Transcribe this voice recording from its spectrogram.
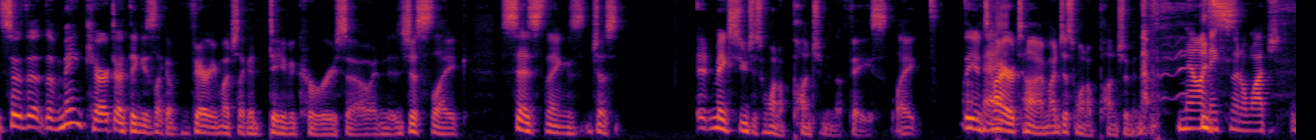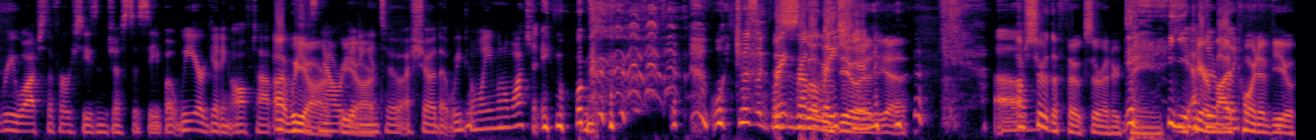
so the the main character I think is like a very much like a David Caruso, and it's just like says things just it makes you just want to punch him in the face. Like the Okay. entire time, I just want to punch him in the face. Now it makes me want to watch rewatch the first season just to see. But we are getting off topic. Uh, we are, Now we're we getting are. into a show that we don't even want to watch anymore, which was a great this is what we do. revelation. It, yeah, Um, I'm sure the folks are entertained. Yeah, hear my like- point of view.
